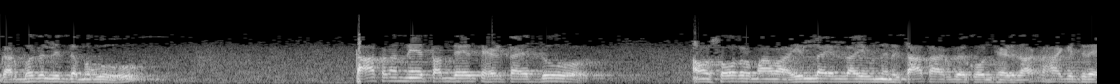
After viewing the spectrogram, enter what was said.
ಗರ್ಭದಲ್ಲಿದ್ದ ಮಗು, ತಾತನನ್ನೇ ತಂದೆ ಅಂತ ಹೇಳ್ತಾ ಇದ್ದು ಅವನ ಸೋದರ ಮಾವ, ಇಲ್ಲ ಇಲ್ಲ, ಇವನು ನಿನಗೆ ತಾತ ಆಗಬೇಕು ಅಂತ ಹೇಳಿದಾಗ ಹಾಗಿದ್ರೆ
